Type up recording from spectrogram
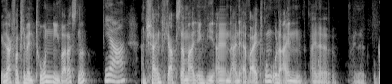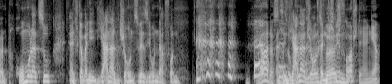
ihr sagt von Clementoni war das, ne? Ja. Anscheinend gab es da mal irgendwie ein, eine Erweiterung oder ein, eine, eine, oder ein Promo dazu. Ich glaube, eine Indiana Jones-Version davon. ja, das also ist Indiana also, Jones könnte Version, ich mir vorstellen, ja.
